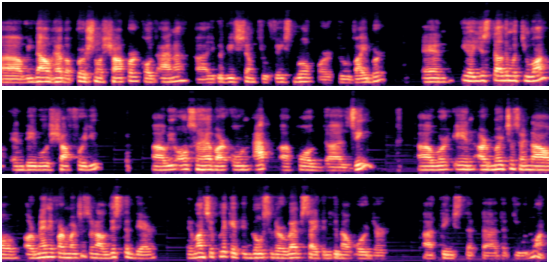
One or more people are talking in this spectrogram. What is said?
Uh, we now have a personal shopper called Anna. Uh, you could reach them through Facebook or through Viber, and you know you just tell them what you want, and they will shop for you. Uh, we also have our own app uh, called uh, Zing, uh, wherein our merchants are now, or many of our merchants are now listed there. And once you click it, it goes to their website, and you can now order things that that you would want.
